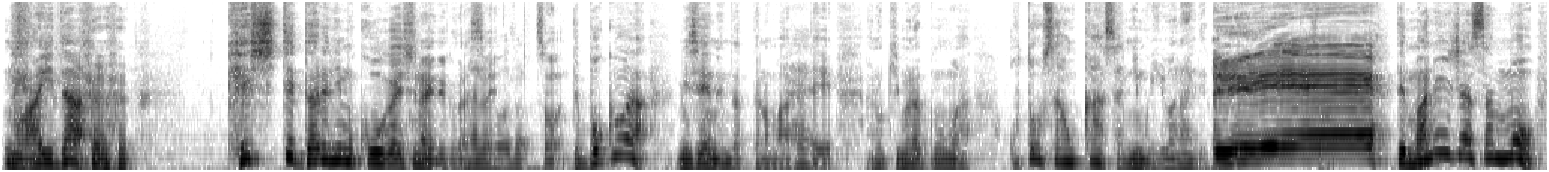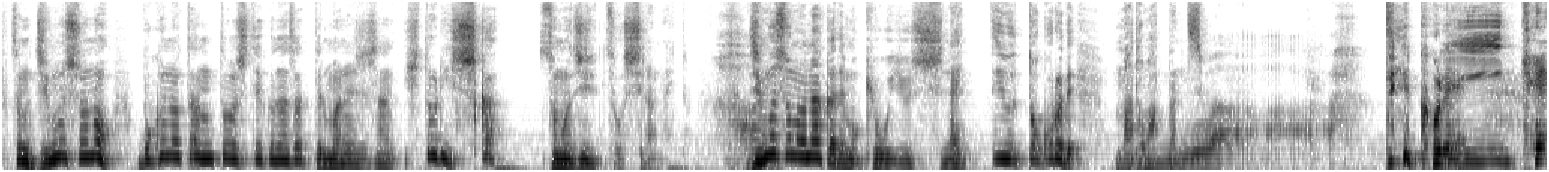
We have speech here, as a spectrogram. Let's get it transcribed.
の間、決して誰にも口外しないでください。そう。で、僕は未成年だったのもあって、はいあの、木村君はお父さんお母さんにも言わないでくだあ。さい。ええで、マネージャーさんも、その事務所の僕の担当してくださってるマネージャーさん一人しかその事実を知らないと。事務所の中でも共有しないっていうところでまとまったんですよ。うわで、これ、言いて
